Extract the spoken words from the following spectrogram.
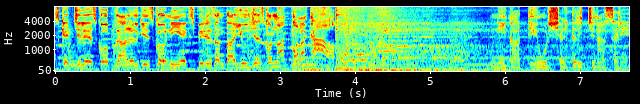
స్కెచ్లు వేసుకో ప్లాన్లు గీసుకో నీ ఎక్స్పీరియన్స్ అంతా యూజ్ చేసుకో నాకు కొనక నీకు ఆ దేవుడు షెల్టర్ ఇచ్చినా సరే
